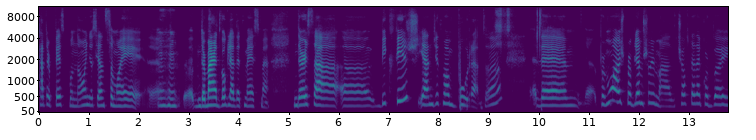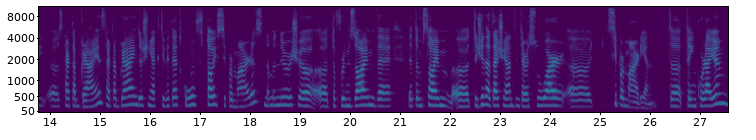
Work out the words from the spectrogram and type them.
4-5 punonjës, janë SME mm -hmm. ndërmarrje të vogla dhe të mesme. Ndërsa uh, Big Fish janë gjithmonë burrat, ëh. Dhe për mua është problem shumë i madh, qoftë edhe kur bëj uh, startup grind, startup grind është një aktivitet ku unë ftoj sipërmarrës në mënyrë që uh, të frymëzojmë dhe dhe të mësojmë uh, të gjithë ata që janë të interesuar uh, sipërmarrjen, të të inkurajojmë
